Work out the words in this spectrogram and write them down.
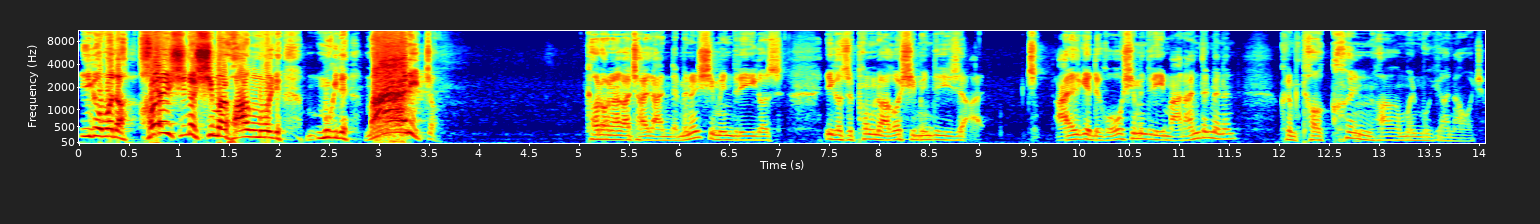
이거보다 훨씬 더 심한 화학물 무기들 많이 있죠. 코로나가 잘 안 되면은 시민들이 이것 이것을 폭로하고 시민들이 이제 아- 알게 되고 시민들이 말 안 들면은 그럼 더 큰 화학물 무기가 나오죠.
